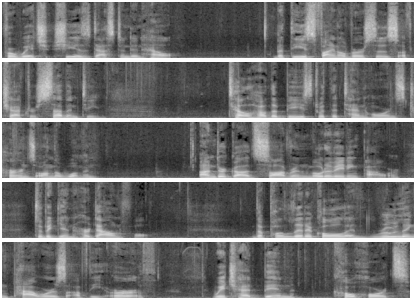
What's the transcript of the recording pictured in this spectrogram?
for which she is destined in hell. But these final verses of chapter 17 tell how the beast with the ten horns turns on the woman under God's sovereign motivating power to begin her downfall the political and ruling powers of the earth, which had been cohorts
